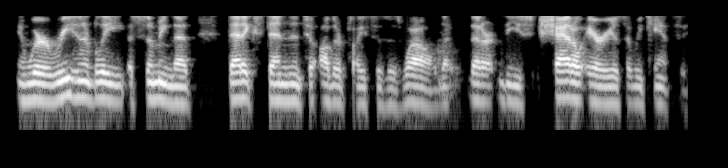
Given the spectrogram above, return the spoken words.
and we're reasonably assuming that that extends into other places as well. That that are these shadow areas that we can't see.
